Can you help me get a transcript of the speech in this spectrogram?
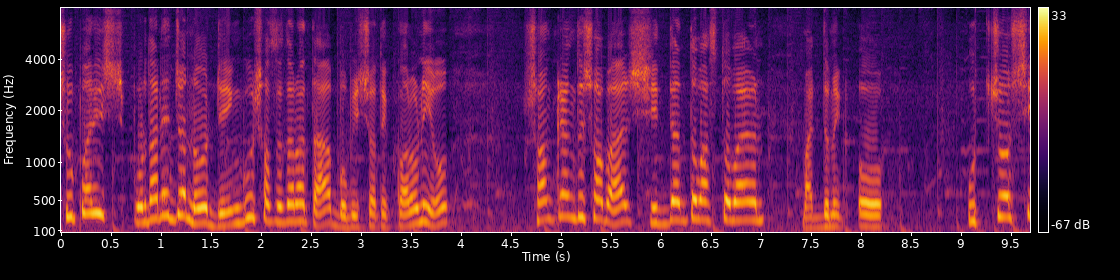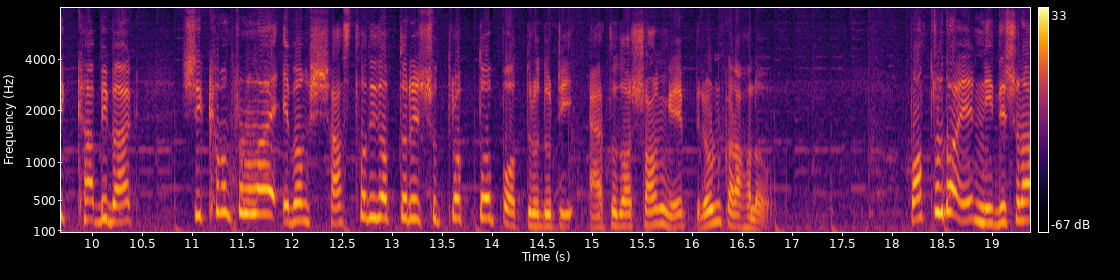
সুপারিশ প্রদানের জন্য ডেঙ্গু সচেতনতা ভবিষ্যতে করণীয়। সংক্রান্ত সবার সিদ্ধান্ত বাস্তবায়ন, মাধ্যমিক ও উচ্চ শিক্ষা বিভাগ, শিক্ষা মন্ত্রণালয় এবং স্বাস্থ্য অধিদপ্তরের সূত্রোক্ত পত্র দুটি এতদর সঙ্গে প্রেরণ করা হলো। পত্রদ্বয়ের নির্দেশনা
